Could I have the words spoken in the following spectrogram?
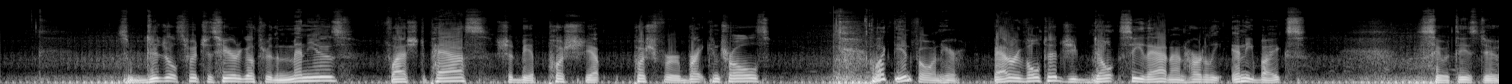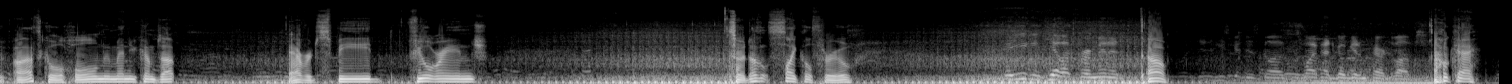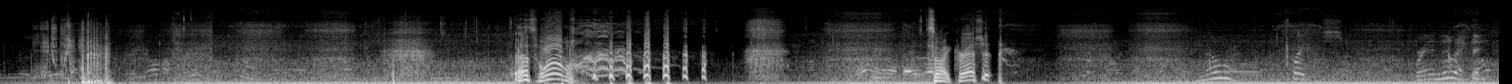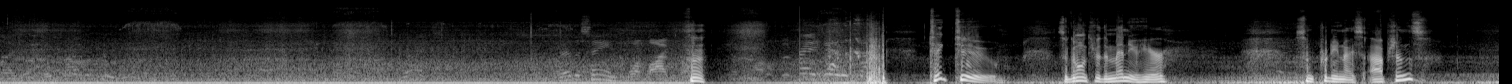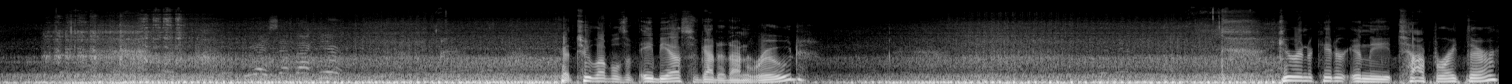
Some digital switches here to go through the menus. Flash to pass. Should be a push. Yep, push for brake controls. I like the info in here. Battery voltage, you don't see that on hardly any bikes. Let's see what these do. Oh, that's cool. Whole new menu comes up. Average speed, fuel range, so it doesn't cycle through. Yeah, you can kill it for a minute. Oh. He's getting his gloves. His wife had to go get him a pair of gloves. Okay. That's horrible. so I crash it? No, it's like brand new, I think. They're the same. Huh. Take two. So going through the menu here, some pretty nice options. Got two levels of ABS. I've got it on road. Gear indicator in the top right there.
